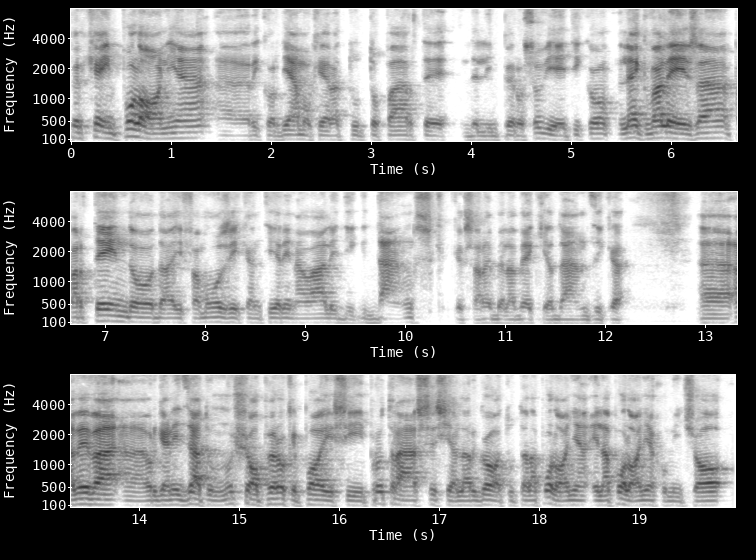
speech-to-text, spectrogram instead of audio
perché in Polonia, eh, ricordiamo che era tutto parte dell'impero sovietico, Lech Walesa, partendo dai famosi cantieri navali di Gdansk, che sarebbe la vecchia Danzica aveva eh, organizzato uno sciopero che poi si protrasse, si allargò a tutta la Polonia e la Polonia cominciò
